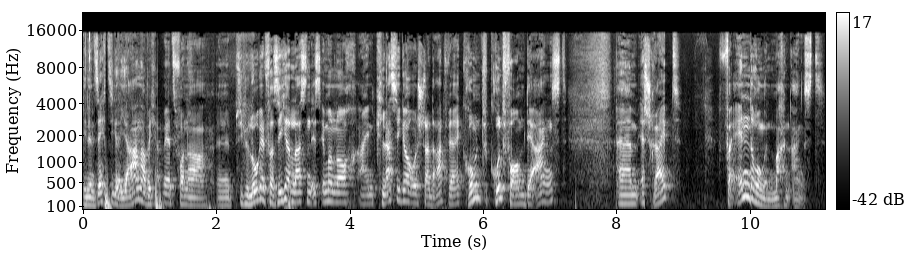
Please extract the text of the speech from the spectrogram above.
in den 60er Jahren, aber ich habe mir jetzt von einer äh, Psychologin versichern lassen, ist immer noch ein Klassiker und Standardwerk, Grund, Grundform der Angst. Ähm, er schreibt, Veränderungen machen Angst.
